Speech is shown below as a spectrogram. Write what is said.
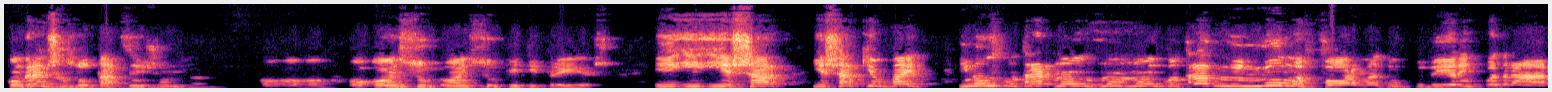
com grandes resultados em júnior ou, ou, ou, ou, em sub-23 sub e, e, e, achar, e achar que ele vai e não encontrar, não, não, não encontrar nenhuma forma de o poder enquadrar.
